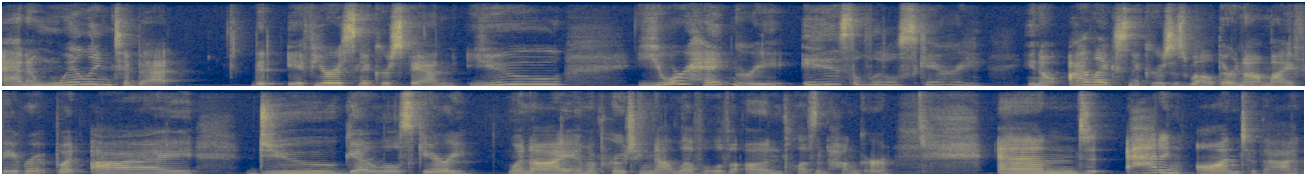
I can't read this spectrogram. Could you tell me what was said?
And I'm willing to bet that if you're a Snickers fan, you your hangry is a little scary. You know, I like Snickers as well. They're not my favorite, but I do get a little scary when I am approaching that level of unpleasant hunger. And adding on to that,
